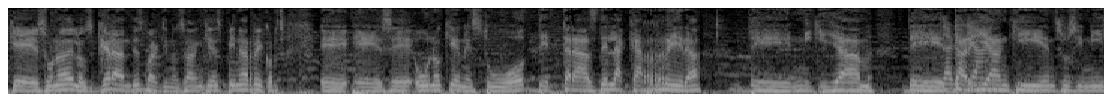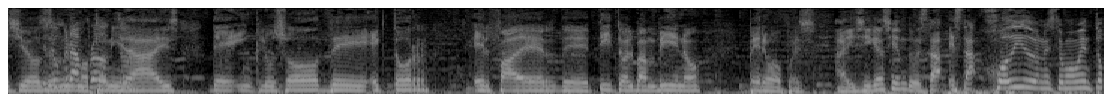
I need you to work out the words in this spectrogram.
Que es uno de los grandes, para quienes no saben quién es Pina Records, eh, es eh, uno quien estuvo detrás de la carrera de Nicky Jam, de Daddy Daddy Yankee. Yankee en sus inicios, Es del un gran mismo Tony productor. Dice, de incluso de Héctor el Fader, de Tito el Bambino. Pero pues ahí sigue haciendo, está, está jodido en este momento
